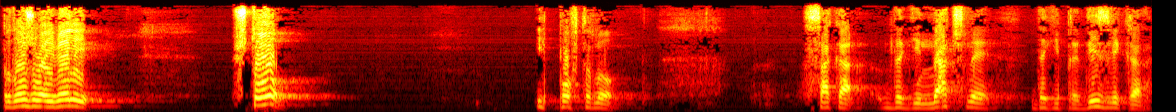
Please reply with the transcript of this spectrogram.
Продолжува и вели, што и повторно сака да ги начне, да ги предизвика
